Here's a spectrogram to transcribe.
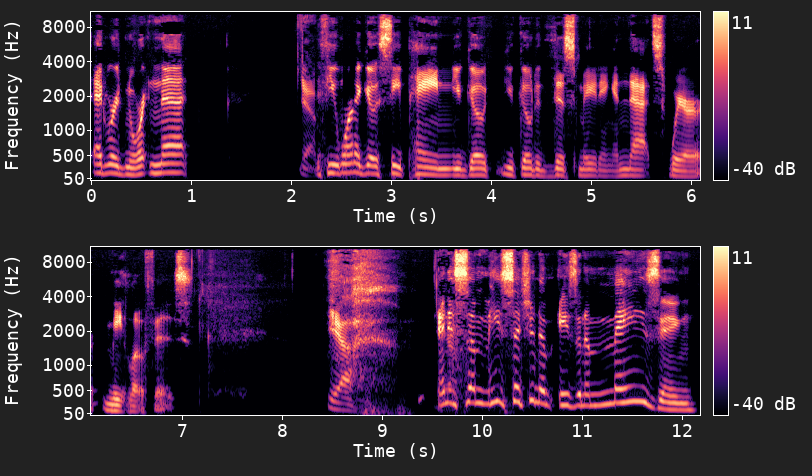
Edward Norton that Yeah. if you want to go see pain you go you go to this meeting and that's where Meatloaf is. Yeah. And it's some he's such an he's an amazing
